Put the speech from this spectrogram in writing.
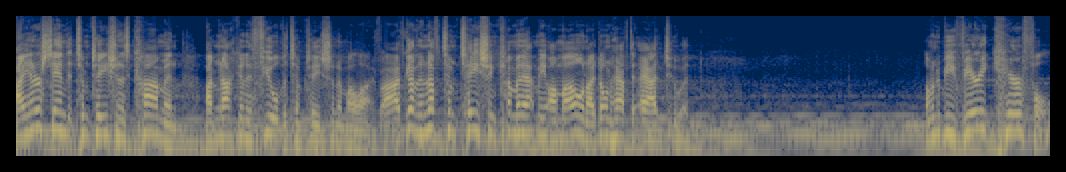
I understand that temptation is common. I'm not going to fuel the temptation in my life. I've got enough temptation coming at me on my own. I don't have to add to it. I'm going to be very careful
